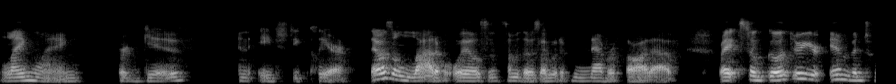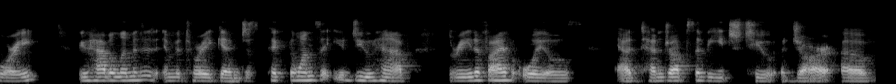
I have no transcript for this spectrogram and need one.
ylang ylang, forgive, and HD clear. That was a lot of oils, and some of those I would have never thought of, right? So go through your inventory. If you have a limited inventory, again, just pick the ones that you do have, three to five oils, add 10 drops of each to a jar of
